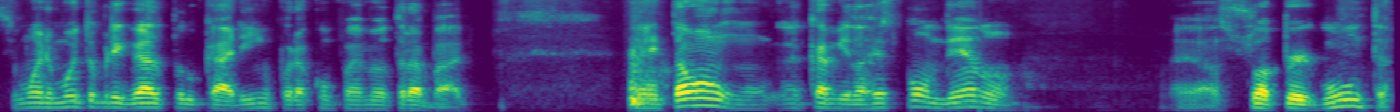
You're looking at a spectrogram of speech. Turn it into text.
Simone, muito obrigado pelo carinho, por acompanhar meu trabalho. Então, Camila, respondendo é, a sua pergunta,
